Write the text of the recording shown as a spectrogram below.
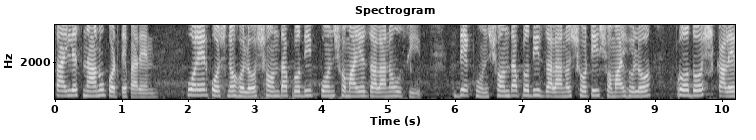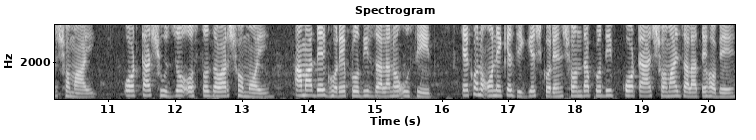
চাইলে স্নানও করতে পারেন। পরের প্রশ্ন হলো, সন্ধ্যা প্রদীপ কোন সময়ে জ্বালানো উচিত? দেখুন, সন্ধ্যা প্রদীপ জ্বালানোর সঠিক সময় হলো প্রদোষ কালের সময়, অর্থাৎ সূর্য অস্ত যাওয়ার সময়। আমাদের ঘরে প্রদীপ জ্বালানো উচিত। এখন অনেকে জিজ্ঞেস করেন, সন্ধ্যা প্রদীপ কটার সময় জ্বালাতে হবে?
